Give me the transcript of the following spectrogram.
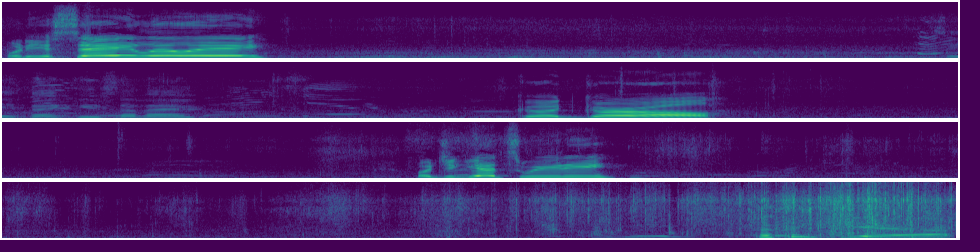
What do you say, Lily? Say thank you, Savay. Good girl. What'd you get, sweetie? yeah.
